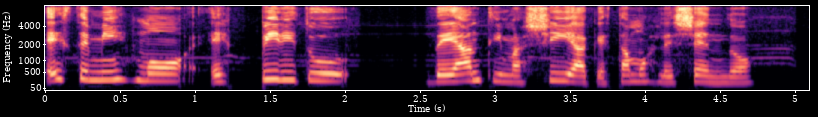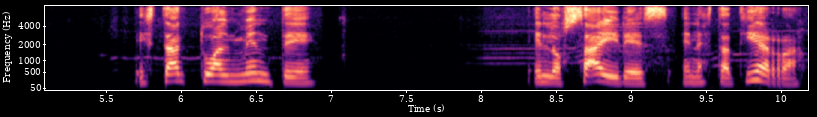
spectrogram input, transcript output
Este mismo espíritu de anti que estamos leyendo está actualmente en los aires, en esta tierra,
